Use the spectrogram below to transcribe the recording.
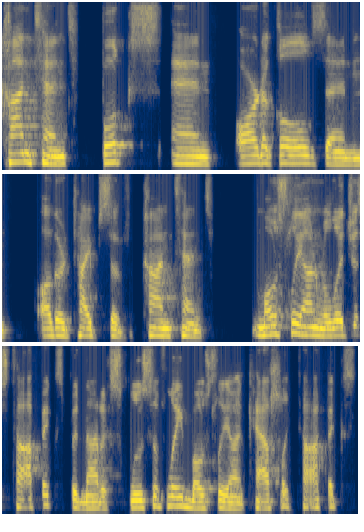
content, books, and articles and other types of content, mostly on religious topics, but not exclusively, mostly on Catholic topics,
